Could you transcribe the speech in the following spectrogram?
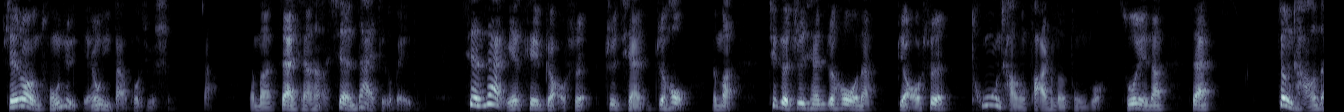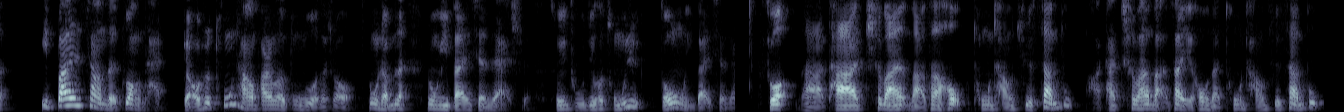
时间状语从句也用一般过去时。那么再想想现在这个维度，现在也可以表示之前之后。那么这个之前之后呢，表示通常发生的动作。所以呢，在正常的一般项的状态，表示通常发生的动作的时候，用什么呢？用一般现在时。所以主句和从句都用一般现在。说啊，他吃完晚饭后通常去散步啊。他吃完晚饭以后呢，通常去散步。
